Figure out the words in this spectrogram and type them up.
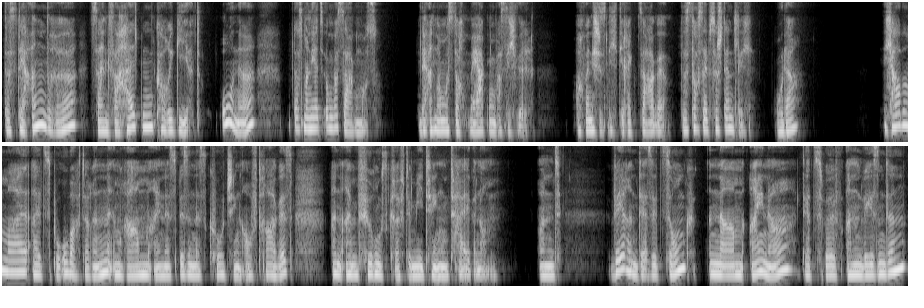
dass der andere sein Verhalten korrigiert, ohne dass man jetzt irgendwas sagen muss. Der andere muss doch merken, was ich will. Auch wenn ich es nicht direkt sage. Das ist doch selbstverständlich, oder? Ich habe mal als Beobachterin im Rahmen eines Business Coaching Auftrages an einem Führungskräftemeeting teilgenommen. Und während der Sitzung nahm einer der zwölf Anwesenden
